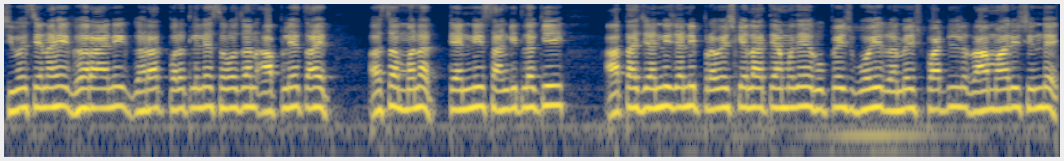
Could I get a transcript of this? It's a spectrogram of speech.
शिवसेना हे घर आहे आणि घरात परतलेले सर्वजण आपलेच आहेत असं म्हणत त्यांनी सांगितलं की आता ज्यांनी ज्यांनी प्रवेश केला त्यामध्ये रुपेश भोईर रमेश पाटील रामहरी शिंदे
